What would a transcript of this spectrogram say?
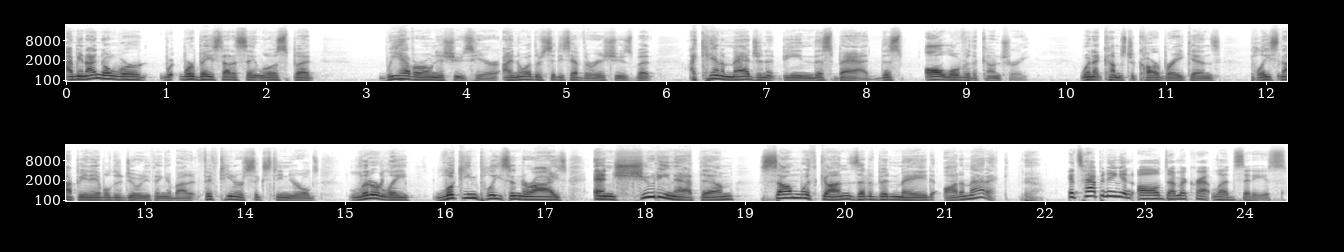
I mean, I know we're we're based out of St. Louis, but we have our own issues here. I know other cities have their issues, but I can't imagine it being this bad, this all over the country when it comes to car break ins, police not being able to do anything about it, 15 or 16 year olds literally looking police in their eyes and shooting at them, some with guns that have been made automatic. Yeah. It's happening in all Democrat led cities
